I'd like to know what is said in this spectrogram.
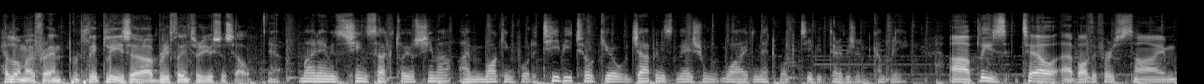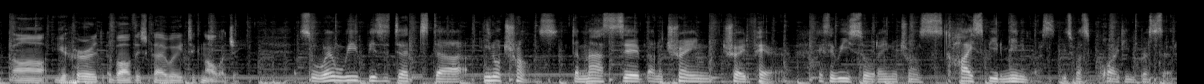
hello, my friend. Pl- Please uh, briefly introduce yourself. Yeah, my name is Shinsaku Toyoshima. I'm working for the TV Tokyo Japanese nationwide network TV television company. Uh, please tell about the first time uh, you heard about the Skyway technology. So when we visited the InnoTrans, the massive uh, train trade fair, actually we saw the InnoTrans high-speed minibus. It was quite impressive.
